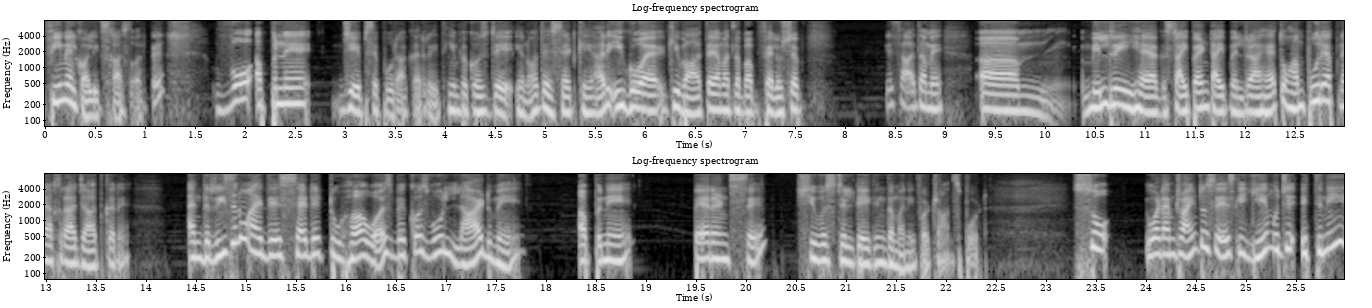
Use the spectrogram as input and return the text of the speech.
फीमेल कॉलीग्स खास तौर पे वो अपने जेब से पूरा कर रही थी because they you know they set के यार ईगो की बात है मतलब अब फेलोशिप के साथ हमें um, मिल रही है अगर स्टाइपेंड टाइप मिल रहा है तो हम पूरे अपने अखराज करें। And the reason why they said it to her was because वो लाड में अपने पेरेंट्स से she was still taking the money for transport so what I am trying to say ये मुझे इतनी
